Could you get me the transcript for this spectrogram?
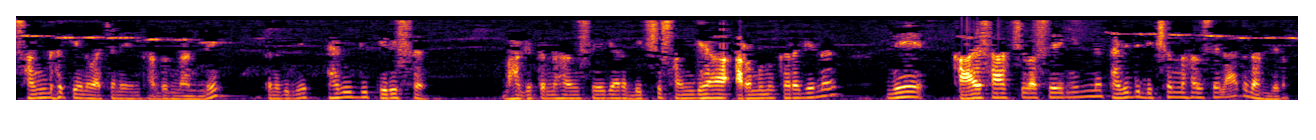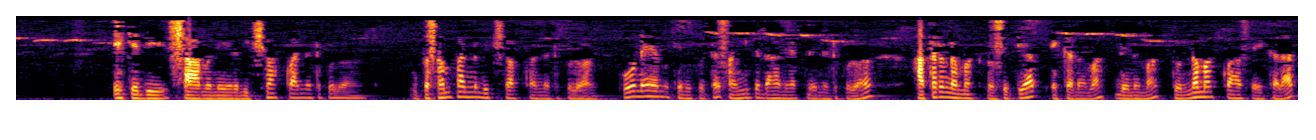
සංඝ කියන වචනයෙන් හඳුන්වන්නේ එතනදී මේ පැවිදි පිරිස භාග්‍යවතුන් වහන්සේගේ අර භික්ෂු සංඝයා අරමුණු කරගෙන මේ කාය සාක්ෂි වශයෙන් ඉන්න පැවිදි භික්ෂුන් වහන්සේලාට දන් දෙනවා. ඒකෙදී සාමණේර භික්ෂුවක් වන්නට පුළුවන්. උපසම්පන්න භික්ෂුවක් වන්නට පුළුවන්. ඕනෑම කෙනෙකුට සංගීත දානයක් දෙන්නට පුළුවන්. හතර නමක් නොසිටියත් එක නමක් දෙනමක් තුන් නමක් වාසය කළත්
